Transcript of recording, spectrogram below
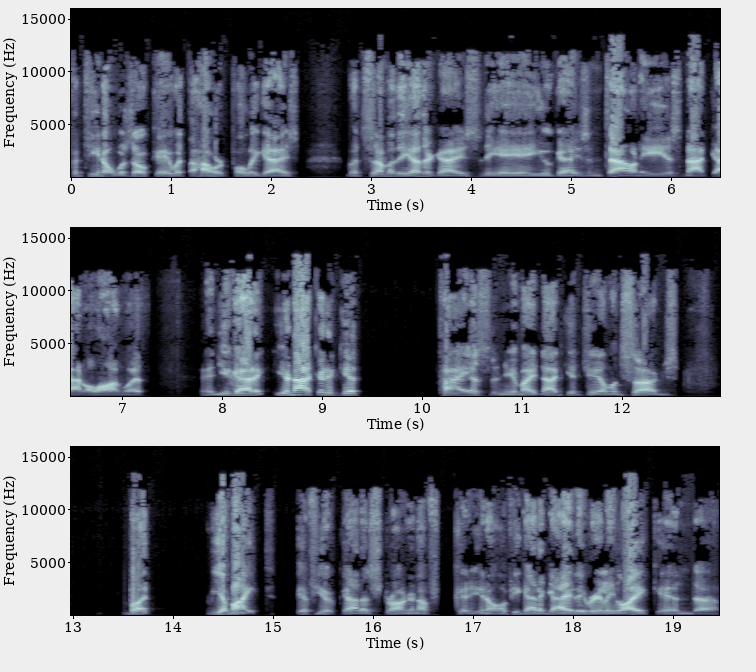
Pitino was okay with the Howard Pulley guys, but some of the other guys, the AAU guys in town, he has not gotten along with. And you got to. You're not going to get Tyus, and you might not get Jalen Suggs, but you might if you've got a strong enough, you know, if you got a guy they really like. And, uh,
